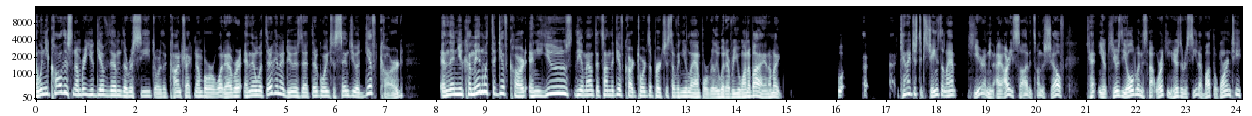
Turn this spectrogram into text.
And when you call this number, you give them the receipt or the contract number or whatever. And then what they're going to do is that they're going to send you a gift card. And then you come in with the gift card and you use the amount that's on the gift card towards the purchase of a new lamp or really whatever you want to buy. And I'm like, can I just exchange the lamp here? I mean, I already saw it; it's on the shelf. Can't you know? Here's the old one; it's not working. Here's the receipt. I bought the warranty.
